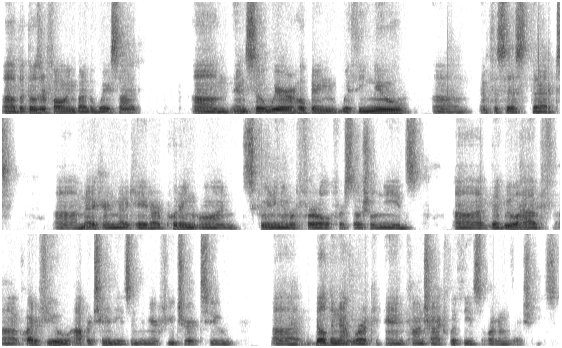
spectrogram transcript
uh, but those are falling by the wayside. Um, and so we're hoping with the new um, emphasis that uh, Medicare and Medicaid are putting on screening and referral for social needs, uh, that we will have uh, quite a few opportunities in the near future to uh, build a network and contract with these organizations.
